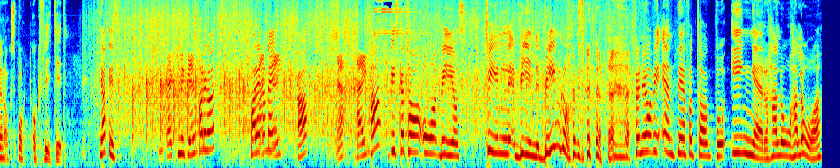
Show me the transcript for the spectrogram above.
000 och sport och fritid. Grattis! Tack så mycket. Ha det gott. Var rädd om dig. Ja. Ja, hej. Ja, vi ska ta och bege oss till bilbingo. För nu har vi äntligen fått tag på Inger. Hallå, hallå.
